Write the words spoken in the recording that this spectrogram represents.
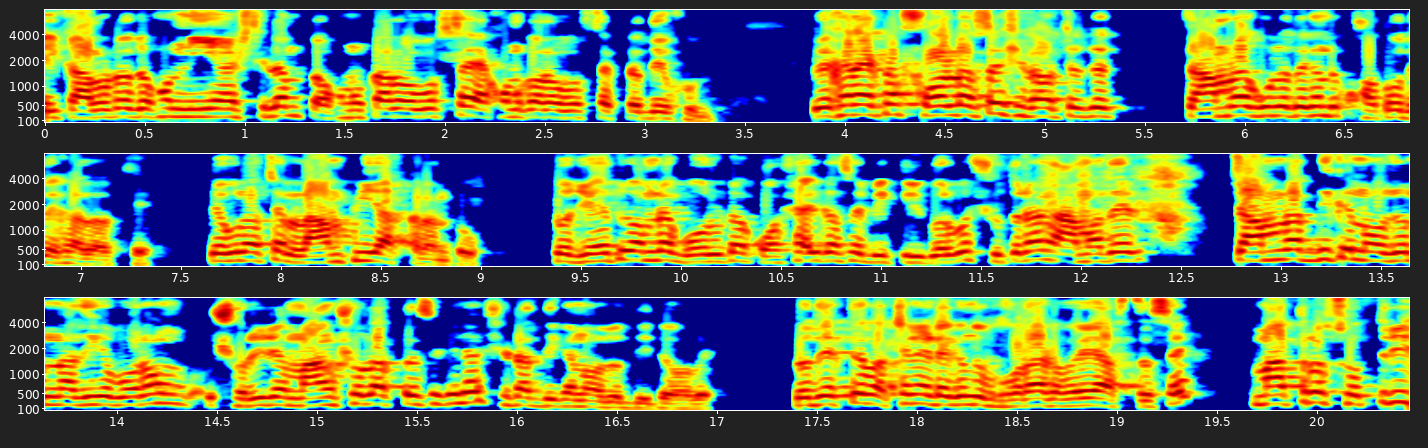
এই কালোটা যখন নিয়ে আসছিলাম তখনকার অবস্থা এখনকার অবস্থা একটা দেখুন। তো এখানে একটা ফল্ট আছে, সেটা হচ্ছে যে চামড়াগুলোতে কিন্তু ক্ষত দেখা যাচ্ছে, যেগুলো হচ্ছে লাম্পি আক্রান্ত। তো যেহেতু আমরা গরুটা কষাইয়ের কাছে বিক্রি করব, সুতরাং আমাদের চামড়ার দিকে নজর না দিয়ে বরং শরীরে মাংস লাগতেছে কিনা, সেটার দিকে নজর দিতে হবে। তো দেখতে পাচ্ছেন, এটা কিন্তু ভরাট হয়ে আসতেছে। মাত্র ছত্রিশ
